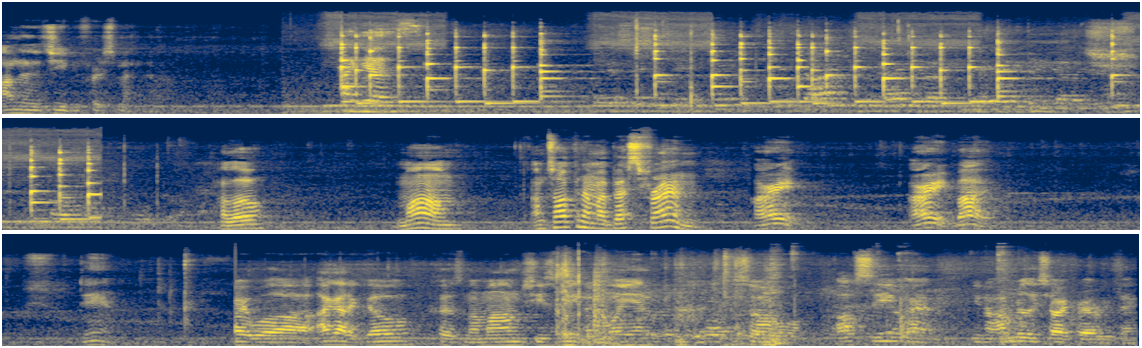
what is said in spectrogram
I'm the Najeeb you first met. I guess. Hello, mom. I'm talking to my best friend. All right, all right, bye. Damn. All right, well, uh, I gotta go because my mom, she's being annoying. So I'll see you, and you know, I'm really sorry for everything.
